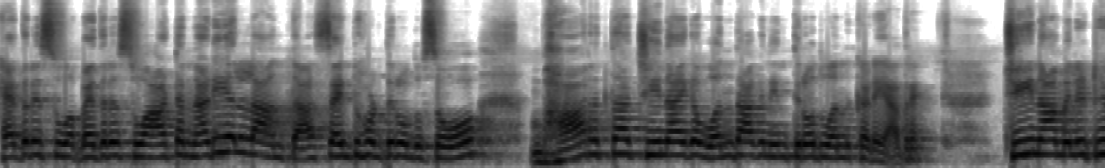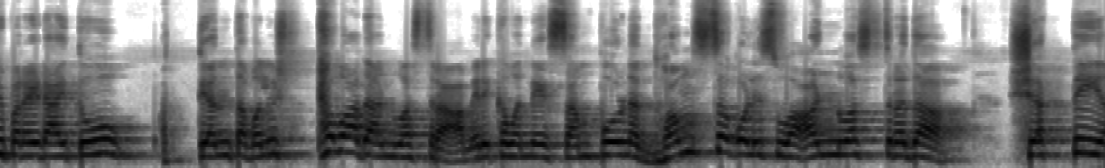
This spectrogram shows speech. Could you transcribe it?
ಹೆದರಿಸುವ, ಬೆದರಿಸುವ ಆಟ ನಡೆಯಲ್ಲ ಅಂತ ಸೆಡ್ ಹೊಡೆದಿರೋದು. ಸೊ ಭಾರತ, ಚೀನಾ ಈಗ ಒಂದಾಗಿ ನಿಂತಿರೋದು ಒಂದು ಕಡೆ. ಆದರೆ ಚೀನಾ ಮಿಲಿಟರಿ ಪರೇಡ್ ಆಯಿತು. ಅತ್ಯಂತ ಬಲಿಷ್ಠವಾದ ಅಣ್ವಸ್ತ್ರ. ಅಮೆರಿಕವನ್ನೇ ಸಂಪೂರ್ಣ ಧ್ವಂಸಗೊಳಿಸುವ ಅಣ್ವಸ್ತ್ರದ ಶಕ್ತಿಯ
